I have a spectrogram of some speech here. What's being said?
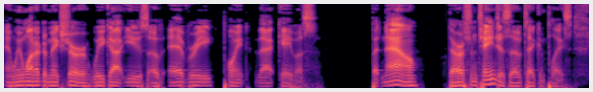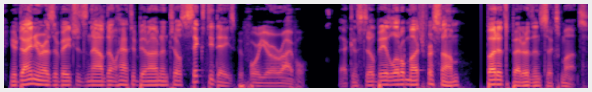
And we wanted to make sure we got use of every point that gave us. But now there are some changes that have taken place. Your dining reservations now don't have to be done until 60 days before your arrival. That can still be a little much for some, but it's better than six months.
